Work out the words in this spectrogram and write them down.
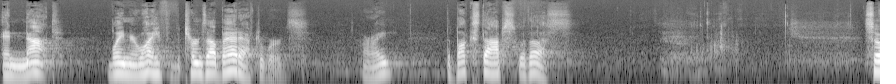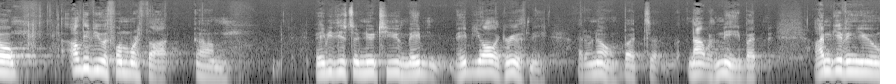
and not blame your wife if it turns out bad afterwards. All right? The buck stops with us. So I'll leave you with one more thought. Um, maybe these are new to you. Maybe, maybe you all agree with me. I don't know, but uh, not with me. But I'm giving you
